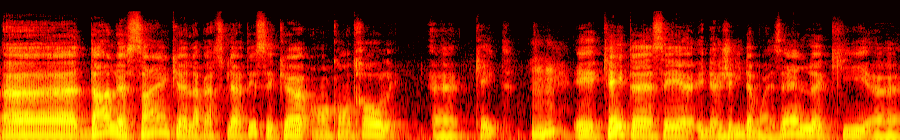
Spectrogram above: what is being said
Euh, dans le 5, la particularité, c'est qu'on contrôle euh, Kate. Mhm. Et Kate, euh, c'est une jolie demoiselle qui euh,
